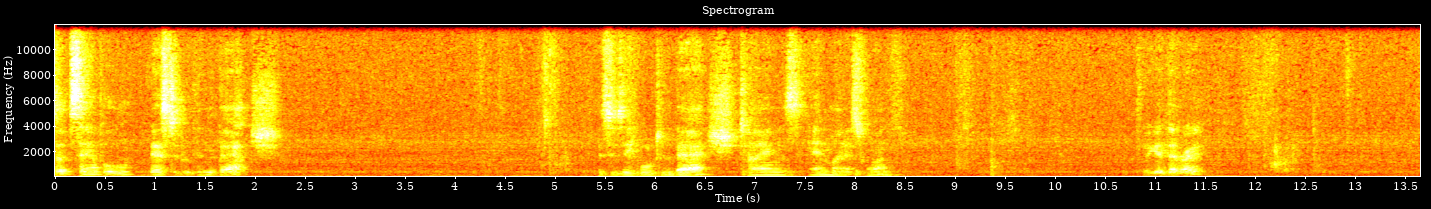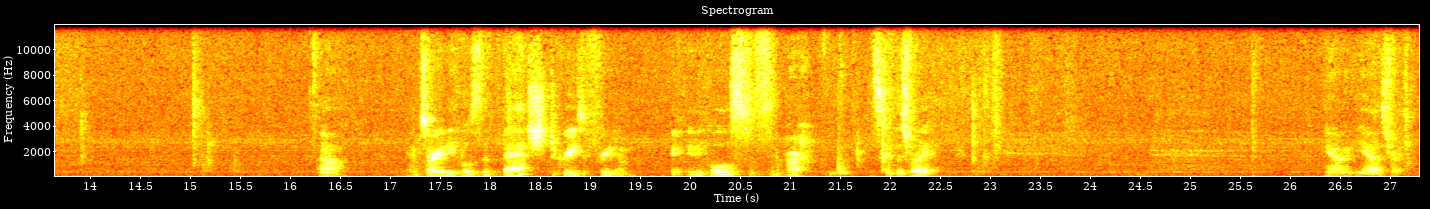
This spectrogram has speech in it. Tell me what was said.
Subsample nested within the batch. This is equal to the batch times n minus one. Did I get that right? Oh, I'm sorry, it equals the batch degrees of freedom. It equals, ah, let's get this right. Yeah, yeah, that's right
